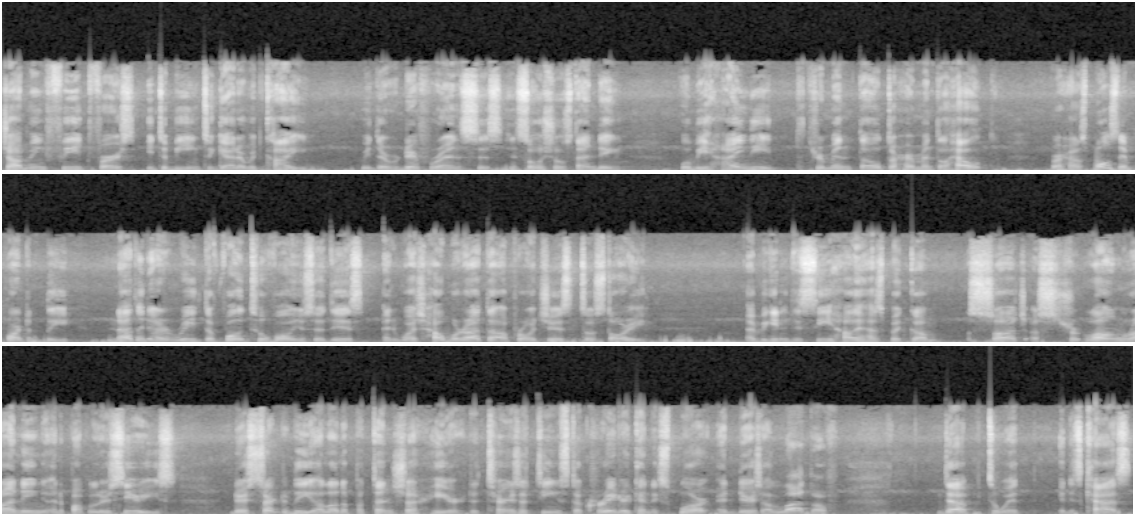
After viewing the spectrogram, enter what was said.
Jumping feet first into being together with Kai with their differences in social standing will be highly detrimental to her mental health. Perhaps most importantly, now that I read the two volumes of this and watch how Murata approaches the story, I'm beginning to see how it has become such a long running and popular series. There's certainly a lot of potential here the turns of themes the creator can explore, and there's a lot of depth to it in its cast.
